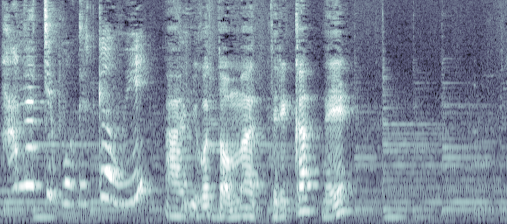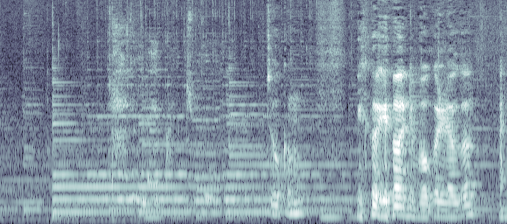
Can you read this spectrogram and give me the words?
하나씩 먹을까 우리? 아 이것도 엄마 드릴까? 내일? 말고 좀. 조금? 이거 예원이 먹으려고?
